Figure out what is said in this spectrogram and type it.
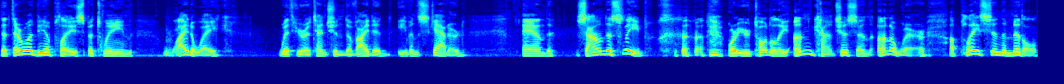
That there would be a place between wide awake, with your attention divided, even scattered, and sound asleep, where you're totally unconscious and unaware, a place in the middle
